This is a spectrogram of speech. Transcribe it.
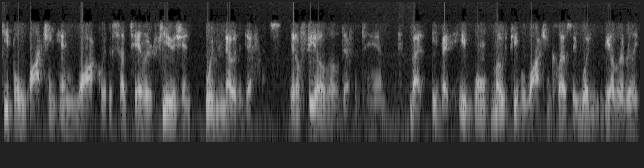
people watching him walk with a subtalar fusion wouldn't know the difference. It'll feel a little different to him, but but he won't. Most people watching closely wouldn't be able to really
